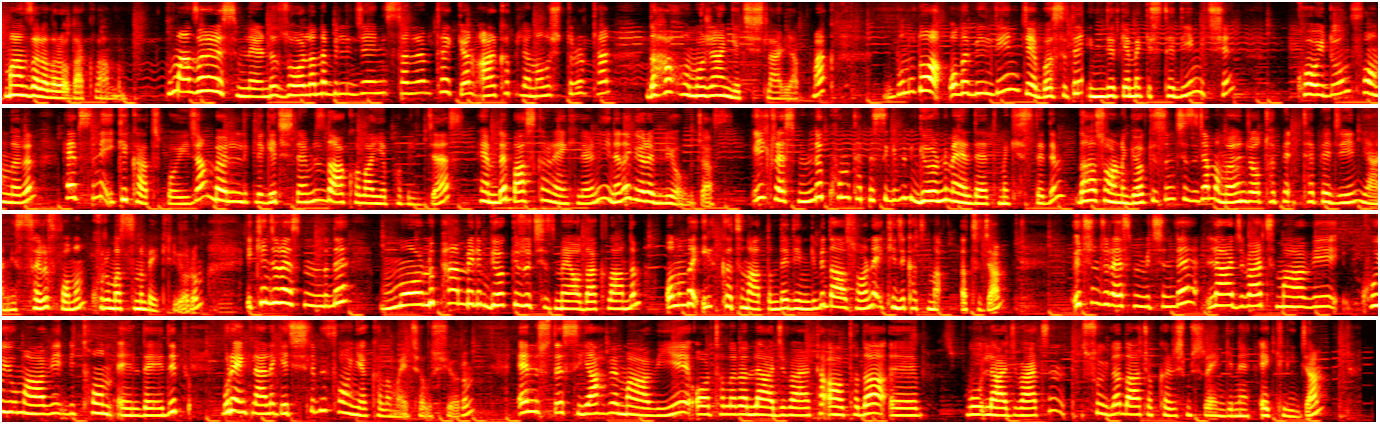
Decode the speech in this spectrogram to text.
manzaralara odaklandım. Bu manzara resimlerinde zorlanabileceğiniz sanırım tek yön arka plan oluştururken daha homojen geçişler yapmak. Bunu da olabildiğince basite indirgemek istediğim için koyduğum fonların hepsini iki kat boyayacağım. Böylelikle geçişlerimizi daha kolay yapabileceğiz. Hem de baskın renklerini yine de görebiliyor olacağız. İlk resmimde kum tepesi gibi bir görünüm elde etmek istedim. Daha sonra gökyüzünü çizeceğim ama önce o tepe, tepeciğin yani sarı fonun kurumasını bekliyorum. İkinci resmimde de morlu pembeli bir gökyüzü çizmeye odaklandım. Onun da ilk katını attım dediğim gibi daha sonra ikinci katını atacağım. Üçüncü resmim için de lacivert mavi, koyu mavi bir ton elde edip bu renklerle geçişli bir fon yakalamaya çalışıyorum. En üstte siyah ve maviyi, ortalara laciverti, alta da e, bu lacivertin suyla daha çok karışmış rengini ekleyeceğim.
